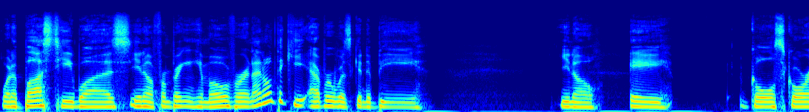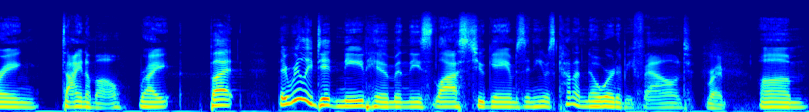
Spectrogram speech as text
what a bust he was, you know, from bringing him over. And I don't think he ever was going to be, you know, a goal scoring dynamo, right? But they really did need him in these last two games, and he was kind of nowhere to be found. Right. Um,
